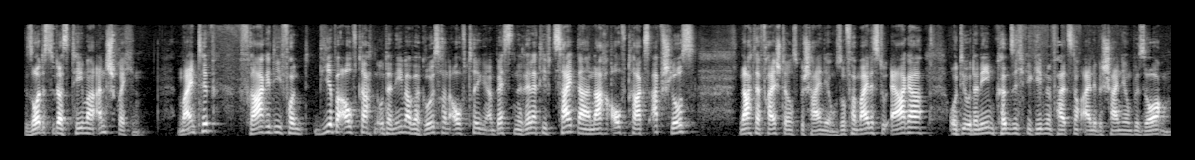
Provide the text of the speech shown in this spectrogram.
solltest du das Thema ansprechen. Mein Tipp, frage die von dir beauftragten Unternehmer bei größeren Aufträgen am besten relativ zeitnah nach Auftragsabschluss nach der Freistellungsbescheinigung. So vermeidest du Ärger und die Unternehmen können sich gegebenenfalls noch eine Bescheinigung besorgen,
